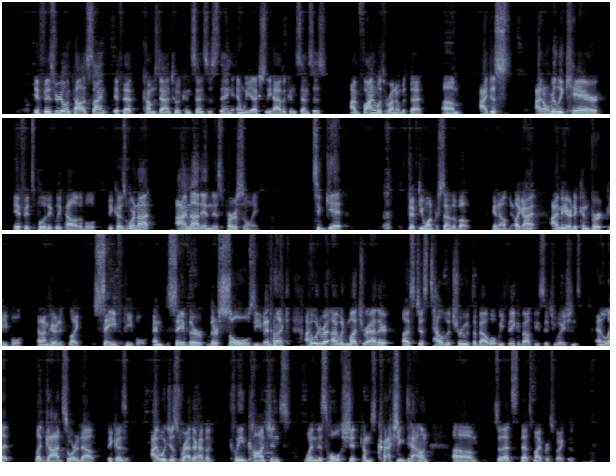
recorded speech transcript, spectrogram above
If Israel and Palestine, if that comes down to a consensus thing and we actually have a consensus, I'm fine with running with that. Um, I just, I don't really care if it's politically palatable because we're not, I'm not in this personally to get 51% of the vote. You know, yep. like I, I'm here to convert people and I'm here to like save people and save their their souls. Even like I would I would much rather us just tell the truth about what we think about these situations and let let God sort it out because I would just rather have a clean conscience when this whole shit comes crashing down. Um, so that's that's my perspective.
